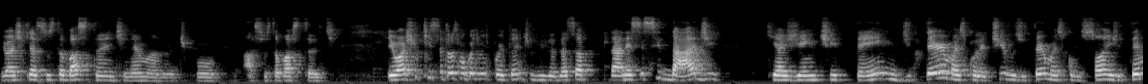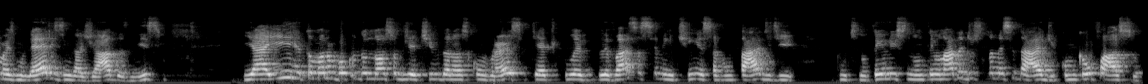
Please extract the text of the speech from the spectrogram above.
Eu acho que assusta bastante, né, mano? Tipo, assusta bastante. Eu acho que você trouxe uma coisa muito importante, Vivian, dessa da necessidade que a gente tem de ter mais coletivos, de ter mais comissões, de ter mais mulheres engajadas nisso. E aí, retomando um pouco do nosso objetivo da nossa conversa, que é tipo levar essa sementinha, essa vontade de, putz, não tenho isso, não tenho nada disso na minha cidade, como que eu faço?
